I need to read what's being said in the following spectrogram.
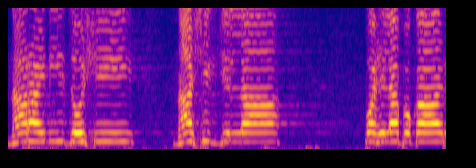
नारायणी जोशी नाशिक जिल्हा पहिला पुकार.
